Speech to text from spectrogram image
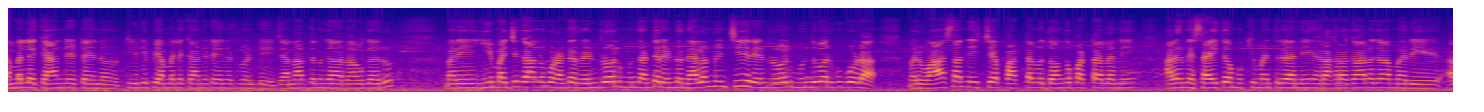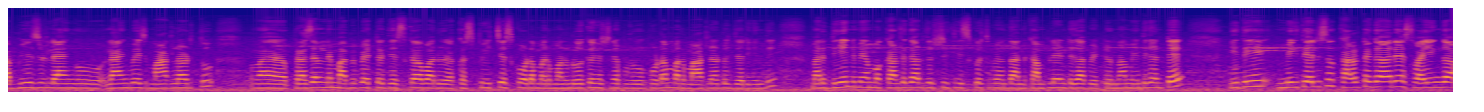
ఎమ్మెల్యే క్యాండిడేట్ అయిన టీడీపీ ఎమ్మెల్యే క్యాండిడేట్ అయినటువంటి జనార్దన్ గారు రావు గారు మరి ఈ మధ్యకాలంలో కూడా అంటే రెండు రోజుల ముందు అంటే రెండు నెలల నుంచి రెండు రోజుల ముందు వరకు కూడా మరి వాసాన్ని ఇచ్చే పట్టాలు దొంగ పట్టాలని అలాగే సైకో ముఖ్యమంత్రి అని రకరకాలుగా మరి అబ్యూజ్డ్ లాంగ్వే లాంగ్వేజ్ మాట్లాడుతూ ప్రజలని ప్రజల్ని మభ్యపెట్టే దిశగా వారి యొక్క స్పీచెస్ కూడా మరి మన లోకేష్ వచ్చినప్పుడు కూడా మరి మాట్లాడడం జరిగింది. మరి దీన్ని మేము కలెక్టర్ గారి దృష్టికి తీసుకొచ్చి మేము దాన్ని కంప్లైంట్గా పెట్టున్నాం. ఎందుకంటే ఇది మీకు తెలుసు కలెక్టర్ గారే స్వయంగా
